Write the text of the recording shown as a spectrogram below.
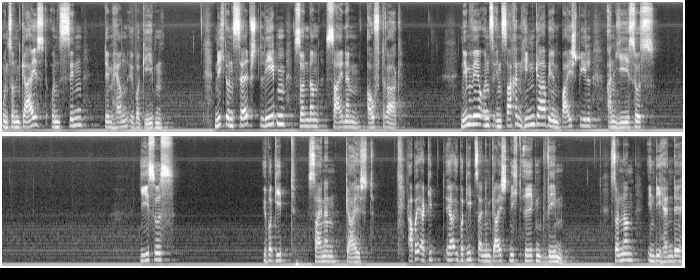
unseren Geist und Sinn dem Herrn übergeben. Nicht uns selbst leben, sondern seinem Auftrag. Nehmen wir uns in Sachen Hingabe ein Beispiel an Jesus. Jesus übergibt seinen Geist. Aber er, gibt, er übergibt seinen Geist nicht irgendwem, sondern in die Hände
